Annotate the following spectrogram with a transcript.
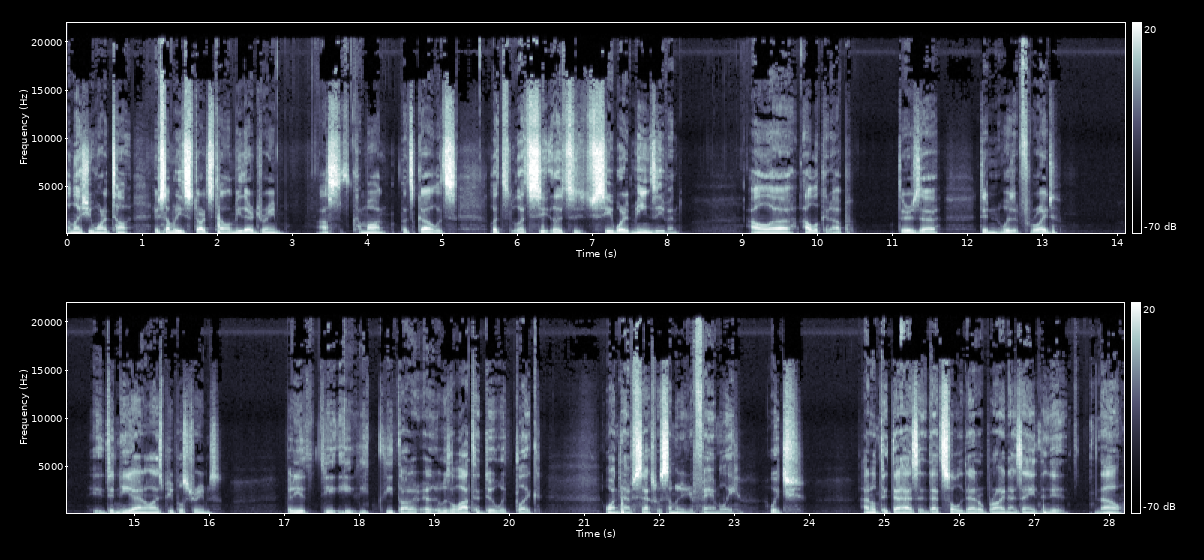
unless you want to tell. If somebody starts telling me their dream, I'll come on. Let's go. Let's let's let's see let's see what it means. Even I'll uh, I'll look it up. There's a didn't was it Freud? He didn't he analyze people's dreams? But he he he he thought it was a lot to do with like wanting to have sex with someone in your family, which I don't think that has that Soledad O'Brien has anything to no.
